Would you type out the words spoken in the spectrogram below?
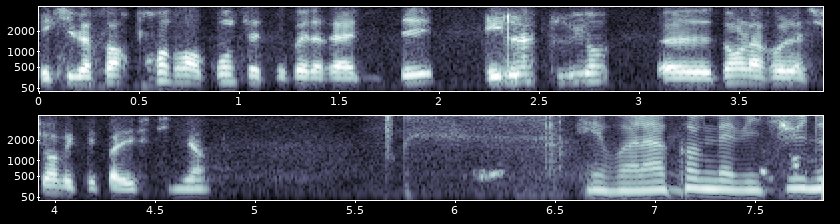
et qu'il va falloir prendre en compte cette nouvelle réalité et l'inclure dans la relation avec les Palestiniens. Et voilà, comme d'habitude,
